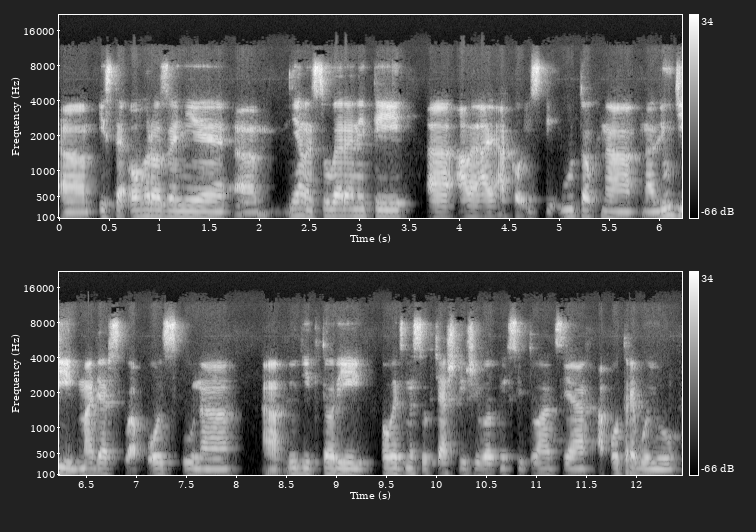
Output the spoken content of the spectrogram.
uh, isté ohrozenie uh, nielen suverenity, uh, ale aj ako istý útok na, na ľudí v Maďarsku a Polsku, na a ľudí, ktorí povedzme sú v ťažkých životných situáciách a potrebujú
